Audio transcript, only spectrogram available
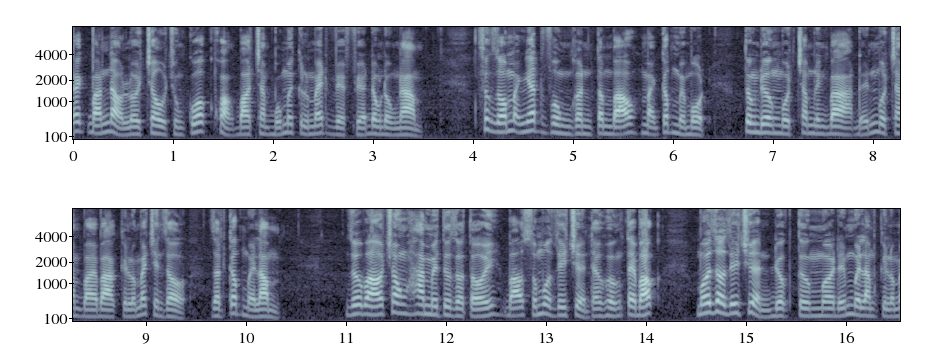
cách bán đảo Lôi Châu, Trung Quốc khoảng 340 km về phía đông đông nam. Sức gió mạnh nhất vùng gần tâm bão mạnh cấp 11, tương đương 103 đến 133 km/h, giật cấp 15. Dự báo trong 24 giờ tới, bão số 1 di chuyển theo hướng Tây Bắc, mỗi giờ di chuyển được từ 10 đến 15 km.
